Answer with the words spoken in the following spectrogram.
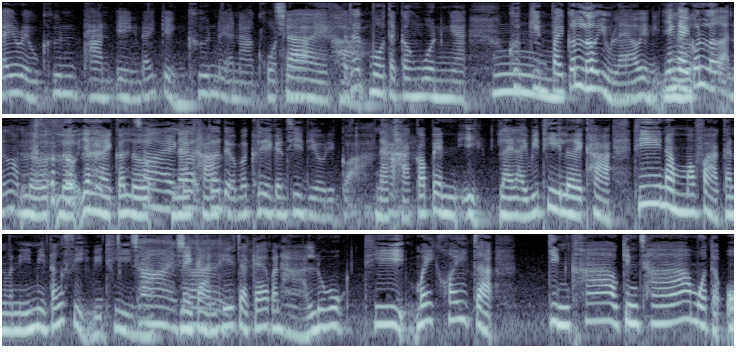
ได้เร็วขึ้นทานเองได้เก่งขึ้นในอนาคตใช่นค่ะแต่ถ้าโมวแต่กังวลไงมคือกินไปก็เลอะอยู่แล้วอย่างนี้ยังไงก็เลอะนึกออกไหมเลอะเลอะยังไงก็เลอะใช่นะก็คะก็เดี๋ยวมาเคลียร์กันทีเดียวดีกว่านะคะค่ะก็เป็นอีกหลาย ๆ วิธีเลยค่ะ ที่นำมาฝากกันวันนี้มีตั้ง 4 วิธีใช่นะใช่ในการที่จะแก้ปัญหาลูกที่ไม่ค่อยจะ กินข้าวกินช้ามัวแต่อ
